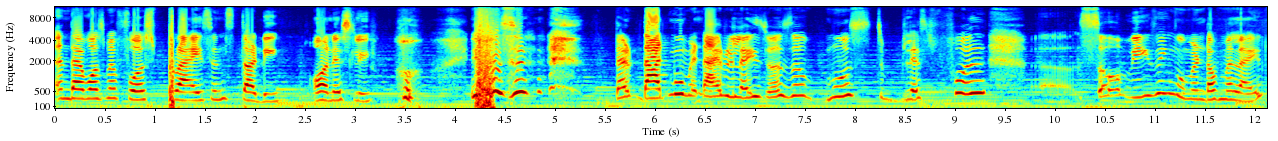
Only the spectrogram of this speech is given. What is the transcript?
and that was my first prize in study honestly. It was that that moment i realized was the most blissful uh, so amazing moment of my life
